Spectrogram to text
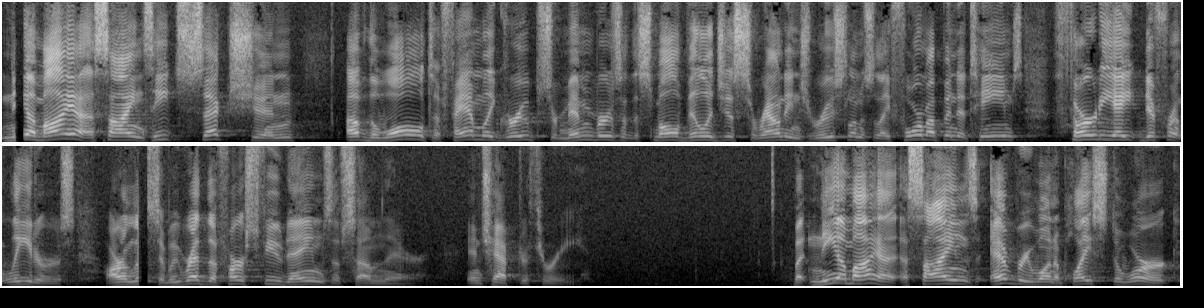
Nehemiah assigns each section of the wall to family groups or members of the small villages surrounding Jerusalem. So they form up into teams. 38 different leaders are listed. We read the first few names of some there in chapter 3. But Nehemiah assigns everyone a place to work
